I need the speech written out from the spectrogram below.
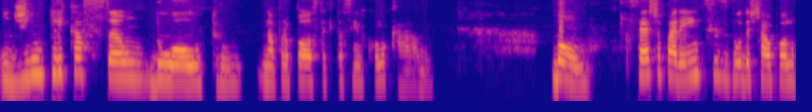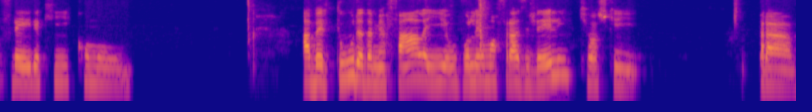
e, de implicação do outro na proposta que está sendo colocada. Bom, fecha parênteses, vou deixar o Paulo Freire aqui como abertura da minha fala e eu vou ler uma frase dele, que eu acho que para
